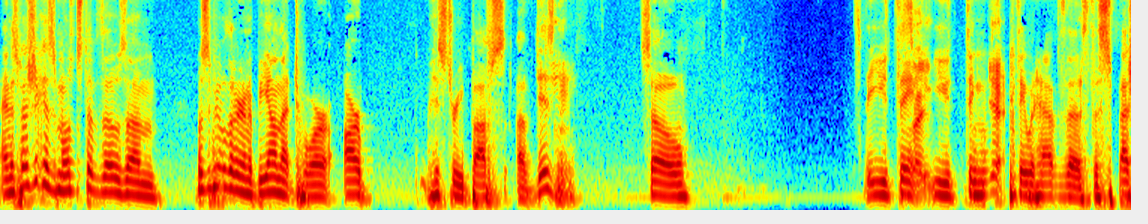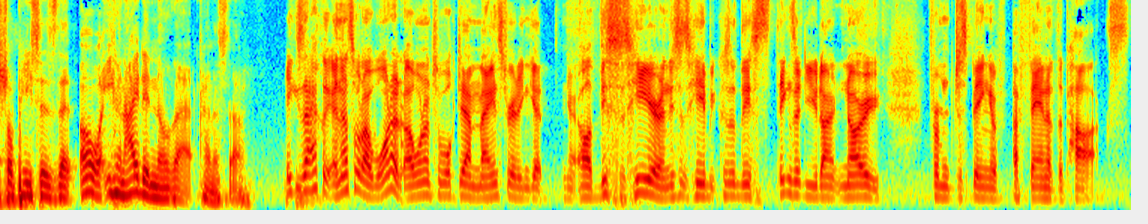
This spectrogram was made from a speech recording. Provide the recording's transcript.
and especially because most of those um most of the people that are going to be on that tour are history buffs of Disney, so you think So, you think yeah. they would have the the special pieces that oh even I didn't know that kind of stuff. Exactly, and that's what I wanted. I wanted to walk down Main Street and get, you know, oh, this is here and this is here because of these things that you don't know from just being a, a fan of the parks.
